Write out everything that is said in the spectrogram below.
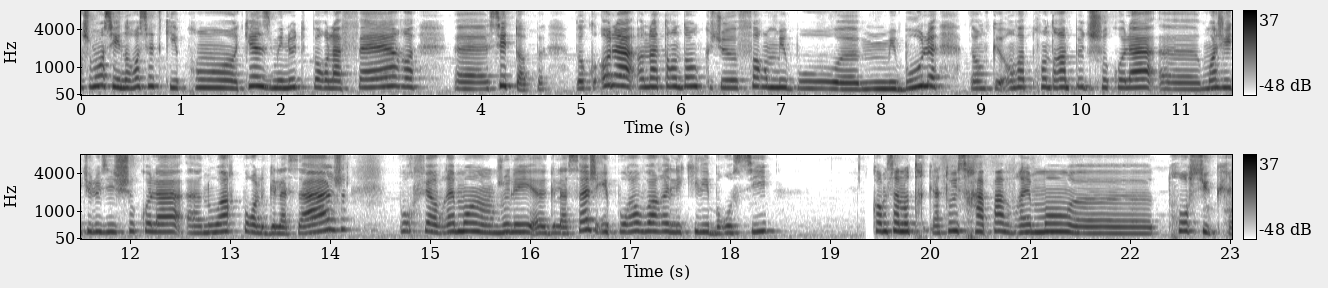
Franchement, c'est une recette qui prend 15 minutes pour la faire. Euh, c'est top. Donc, on a, en attendant que je forme euh, mes, boules, donc on va prendre un peu de chocolat. Euh, moi, j'ai utilisé chocolat noir pour le glaçage, pour faire vraiment un gelé glaçage et pour avoir l'équilibre aussi. Comme ça, notre gâteau, il sera pas vraiment trop sucré.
